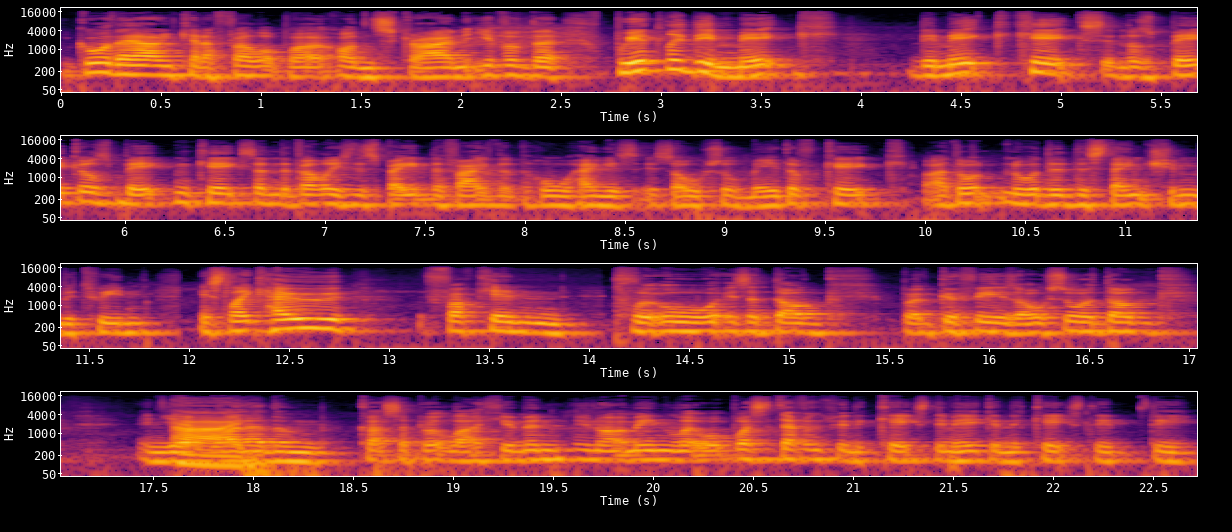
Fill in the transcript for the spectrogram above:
You go there and kind of fill up on on Scran. Either the weirdly they make they make cakes and there's bakers baking cakes in the village, despite the fact that the whole thing is, is also made of cake. I don't know the distinction between. It's like how fucking Pluto is a dog, but Goofy is also a dog. And yet Aye. one of them cuts about like a human. You know what I mean? Like, what's the difference between the cakes they make and the cakes they, they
